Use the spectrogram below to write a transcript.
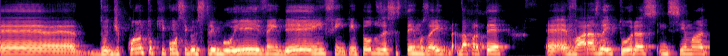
é, do, de quanto que conseguiu distribuir, vender, enfim, tem todos esses termos aí, dá para ter é, é, várias leituras em cima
